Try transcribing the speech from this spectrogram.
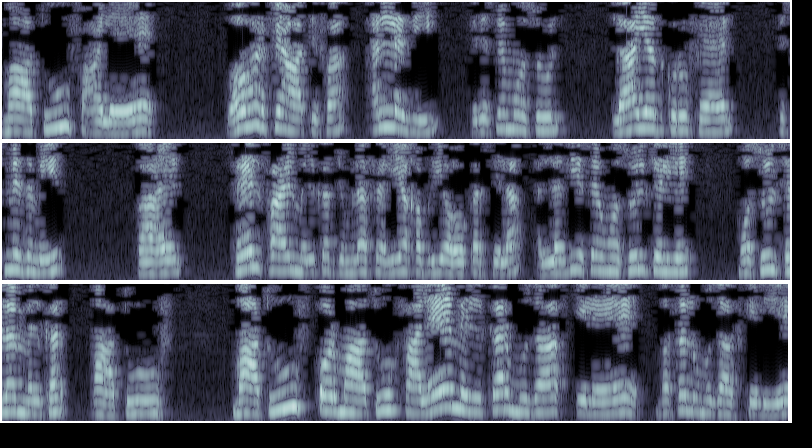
معطوف علیہ وہ حرف عاطفہ الذي پھر اس میں موصول، لا يذكر فعل، اس میں ضمیر فاعل، فعل فاعل مل کر جملہ فعلیہ خبریہ ہو کر سلا الذي سے موصول کے لیے موصول سلا مل کر معطوف معطوف اور معطوف علیہ مل کر مضاف الیہ، مثل مضاف کے لیے،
